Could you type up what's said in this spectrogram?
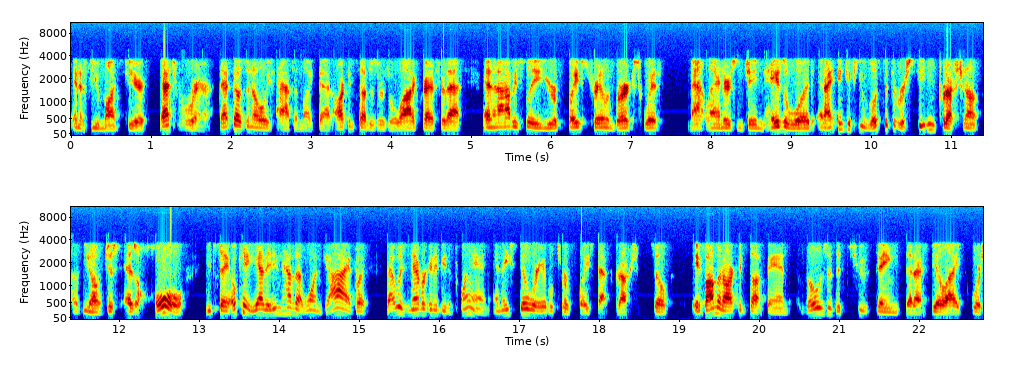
in a few months here, that's rare. That doesn't always happen like that. Arkansas deserves a lot of credit for that. And then obviously you replace Treylon Burks with Matt Landers and Jadon Haselwood. And I think if you looked at the receiving production, uh, you know, just as a whole, you'd say, okay, yeah, they didn't have that one guy, but that was never going to be the plan. And they still were able to replace that production. So if I'm an Arkansas fan, those are the two things that I feel like were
